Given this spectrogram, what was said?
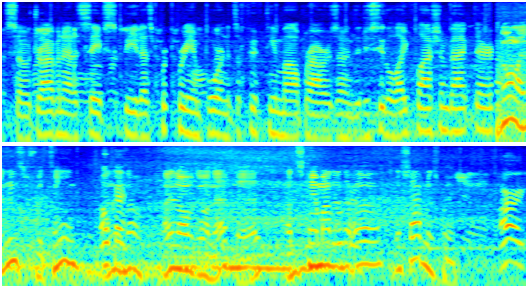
So driving at a safe speed, that's pr- pretty important. It's a 15 mile per hour zone. Did you see the light flashing back there? going like at least 15. I Okay. didn't know. I didn't know I was going that fast. I just came out of the uh, the shopping experience. All right.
